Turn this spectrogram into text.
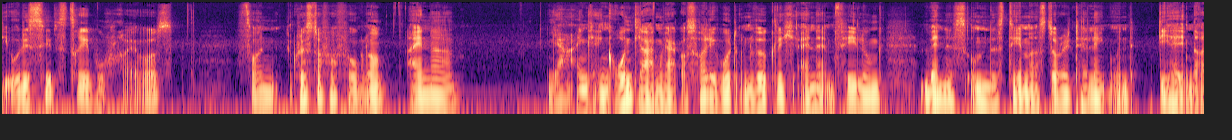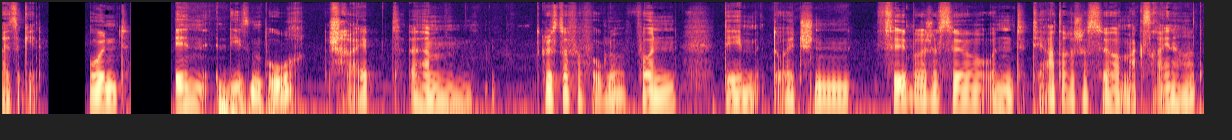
Die Odyssee des Drehbuchschreibers von Christopher Vogler. Eine, ja, eigentlich ein Grundlagenwerk aus Hollywood und wirklich eine Empfehlung, wenn es um das Thema Storytelling und die Heldenreise geht. Und in diesem Buch schreibt ähm, Christopher Vogler von dem deutschen Filmregisseur und Theaterregisseur Max Reinhardt,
